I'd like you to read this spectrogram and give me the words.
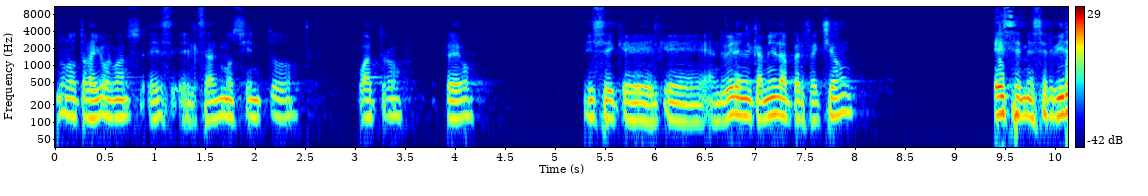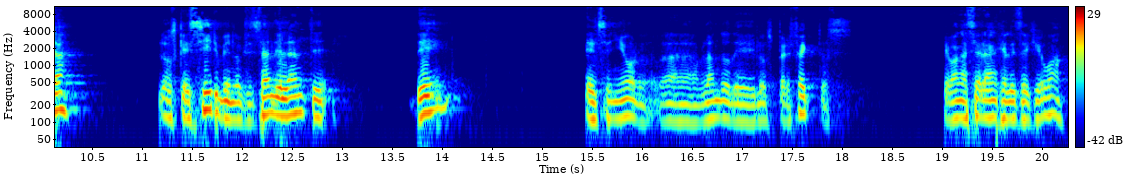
no lo traigo, hermanos, es el Salmo 104, creo. Dice que el que anduviera en el camino de la perfección, ese me servirá. Los que sirven, los que están delante de el Señor, hablando de los perfectos, que van a ser ángeles de Jehová.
